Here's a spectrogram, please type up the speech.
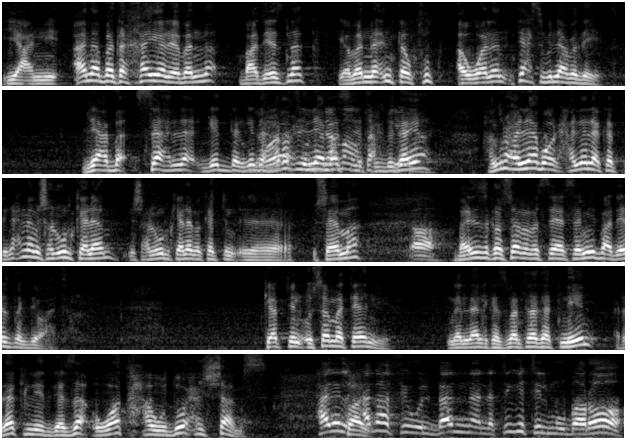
يعني أنا بتخيل يا بنا بعد إذنك يا بنا أنت المفروض اولا تحسب اللعبة ديت. لعبة سهلة جدا جدا. هنروح للعبة بس في. البداية. هنروح اللعبه ونحللها يا كابتن. إحنا مش هنقول كلام مش هنقول كلام يا كابتن آه، أسامة. آه. بعد إذنك يا أسامة بس يا سمير بعد إذنك دي واحدة كابتن أسامة تاني. النادي الأهلي كسبان 3 2 ركلة جزاء واضحة وضوح الشمس. هل طيب. الحنفي والبنا نتيجة المباراة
